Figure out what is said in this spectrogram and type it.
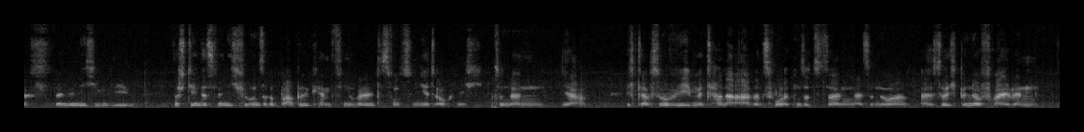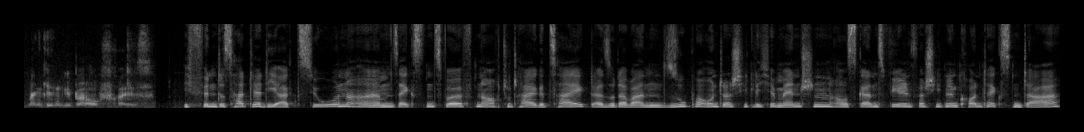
wenn wir nicht irgendwie verstehen, dass wir nicht für unsere Bubble kämpfen, weil das funktioniert auch nicht. Sondern ja, ich glaube so wie mit Hannah Arendts Worten sozusagen. Also nur, also ich bin nur frei, wenn mein Gegenüber auch frei ist. Ich finde, das hat ja die Aktion am 6.12. auch total gezeigt. Also da waren super unterschiedliche Menschen aus ganz vielen verschiedenen Kontexten da.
